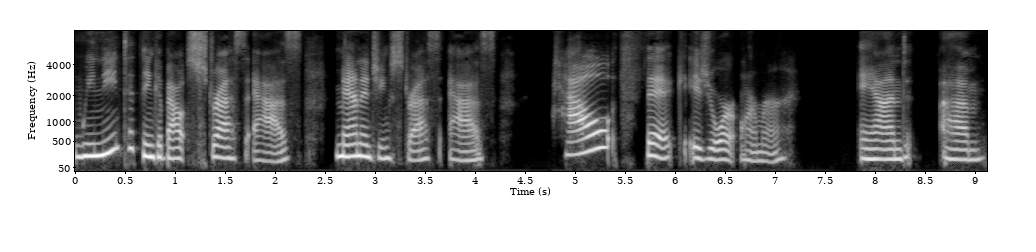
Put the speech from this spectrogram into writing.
we need to think about stress as managing stress as how thick is your armor and um,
